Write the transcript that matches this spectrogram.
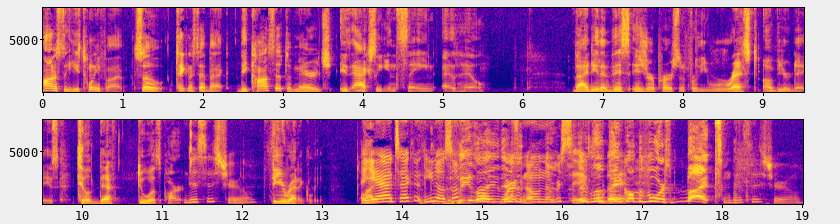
honestly, he's 25. So taking a step back, the concept of marriage is actually insane as hell. The idea that this is your person for the rest of your days till death do us part, This is true. theoretically. Like, yeah, technically, you know, some people like, there's working a- on number six. There's a little thing called divorce, but this is true.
